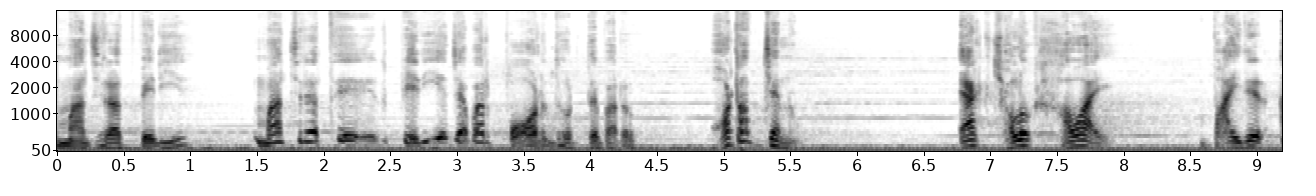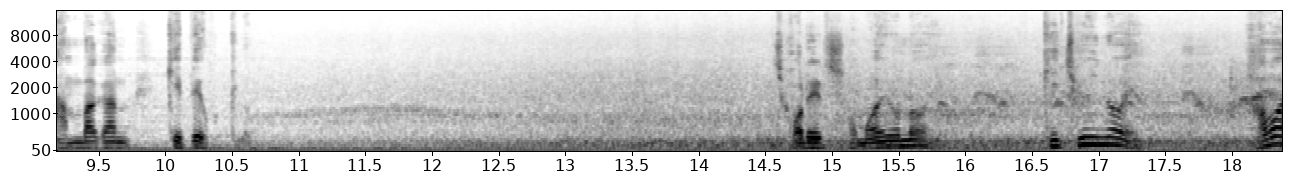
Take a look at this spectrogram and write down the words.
মাঝরাত পেরিয়ে, মাঝরাতের পেরিয়ে যাবার পর ধরতে পারো, হঠাৎ যেন এক ঝলক হাওয়ায় বাইরের আমবাগান কেঁপে উঠল। ঝড়ের সময়ও নয়, কিছুই নয়। হাওয়া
